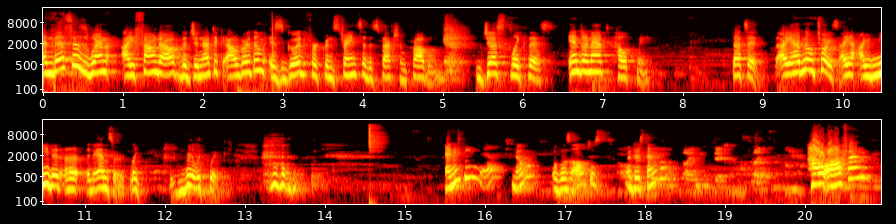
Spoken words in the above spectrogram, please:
And this is when I found out the genetic algorithm is good for constraint satisfaction problems. Just like this. Internet, help me. That's it. I had no choice. I, I needed a, an answer, like really quick. Anything else? No? It was all just understandable? How often?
